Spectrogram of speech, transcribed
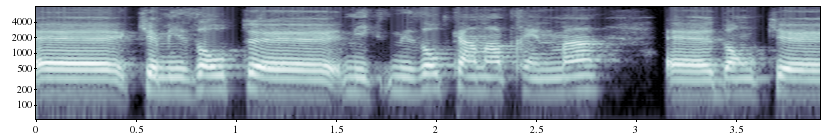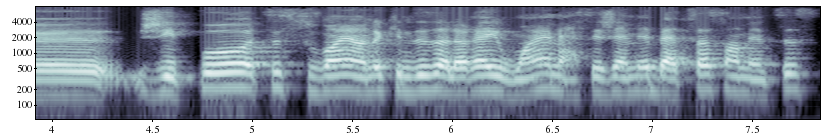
euh, que mes autres euh, mes, autres camps d'entraînement. donc, j'ai pas, tu sais, souvent, il y en a qui me disent à l'oreille, ouais, mais elle s'est jamais battue à 126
